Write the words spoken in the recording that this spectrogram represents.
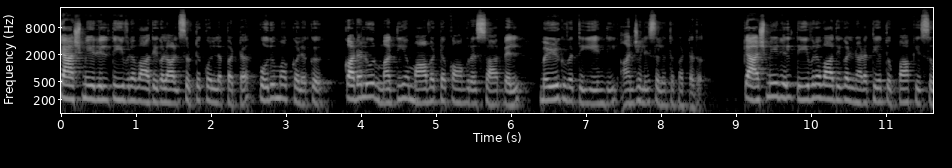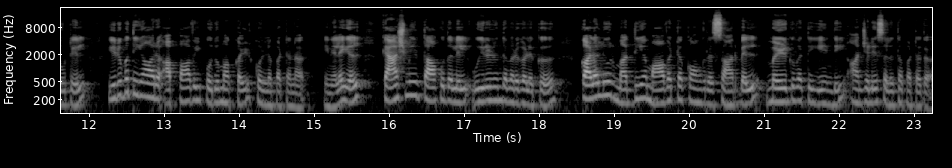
காஷ்மீரில் தீவிரவாதிகளால் சுட்டுக் கொல்லப்பட்ட பொதுமக்களுக்கு கடலூர் மத்திய மாவட்ட காங்கிரஸ் சார்பில் மெழுகுவத்தி ஏந்தி அஞ்சலி செலுத்தப்பட்டது. காஷ்மீரில் தீவிரவாதிகள் நடத்திய துப்பாக்கி சூட்டில் இருபத்தி ஆறு அப்பாவி பொதுமக்கள் கொல்லப்பட்டனர். இந்நிலையில் காஷ்மீர் தாக்குதலில் உயிரிழந்தவர்களுக்கு கடலூர் மத்திய மாவட்ட காங்கிரஸ் சார்பில் மெழுகுவத்தி ஏந்தி அஞ்சலி செலுத்தப்பட்டது.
